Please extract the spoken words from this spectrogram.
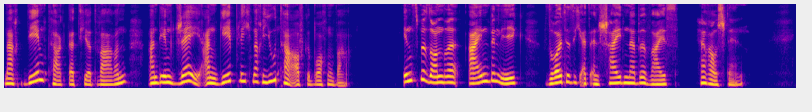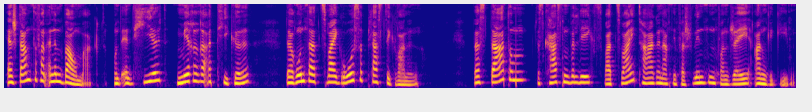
nach dem Tag datiert waren, an dem Jay angeblich nach Utah aufgebrochen war. Insbesondere ein Beleg sollte sich als entscheidender Beweis herausstellen. Er stammte von einem Baumarkt und enthielt mehrere Artikel, darunter zwei große Plastikwannen. Das Datum des Kassenbelegs war zwei Tage nach dem Verschwinden von Jay angegeben.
